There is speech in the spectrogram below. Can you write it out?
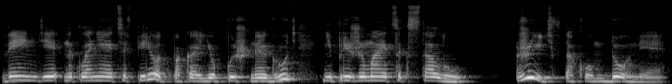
Венди наклоняется вперед, пока ее пышная грудь не прижимается к столу. Жить в таком доме.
